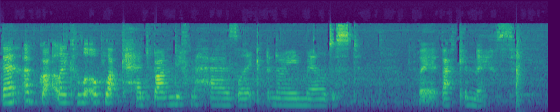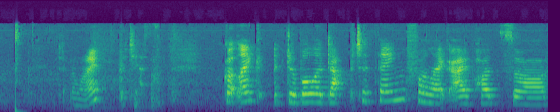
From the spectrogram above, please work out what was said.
Then I've got like a little black headband if my hair's like annoying me I'll just put it back in this. Don't know why, but yes. Got like a double adapter thing for like iPods or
